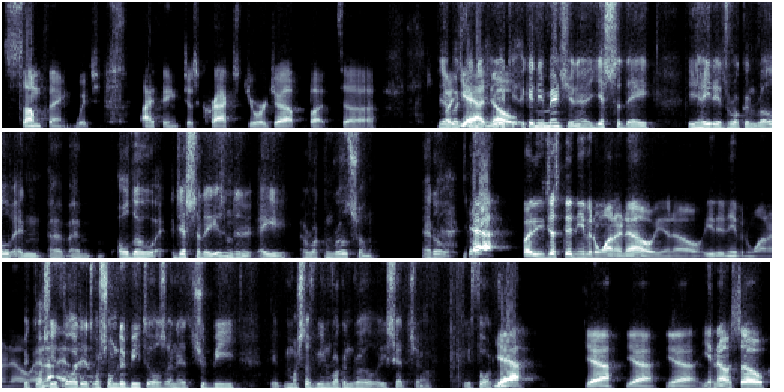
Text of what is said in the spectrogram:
"Something," which I think just cracks George up. But uh, yeah, but, but yeah, can, no. You can imagine? Eh? Yesterday he hated rock and roll, and uh, um, although yesterday isn't a, a rock and roll song at all. Yeah, but he just didn't even want to know. You know, he didn't even want to know because and he I, thought I, it was from the Beatles and it should be. It must have been rock and roll. He said so. He thought. Yeah, yeah, yeah, yeah. You know, so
